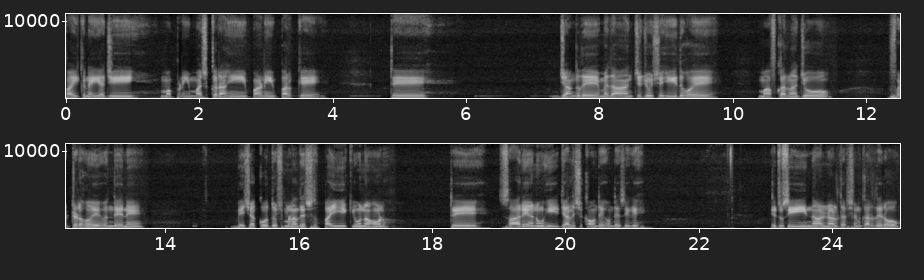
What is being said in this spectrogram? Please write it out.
ਭਾਈ ਕਨਈਆ ਜੀ ਆਪਣੀ ਮਸ਼ਕ ਰਾਹੀਂ ਪਾਣੀ ਭਰ ਕੇ ਤੇ ਜੰਗ ਦੇ ਮੈਦਾਨ 'ਚ ਜੋ ਸ਼ਹੀਦ ਹੋਏ, ਮਾਫ ਕਰਨਾ, ਜੋ ਫੱਟੜ ਹੋਏ ਹੁੰਦੇ ਨੇ, ਬੇਸ਼ੱਕ ਉਹ ਦੁਸ਼ਮਣਾਂ ਦੇ ਸਿਪਾਹੀ ਹੀ ਕਿਉਂ ਨਾ ਹੋਣ ਤੇ ਸਾਰਿਆਂ ਨੂੰ ਹੀ ਜਲ ਛਕਾਉਂਦੇ ਹੁੰਦੇ ਸੀਗੇ। ਇਹ ਤੁਸੀਂ ਨਾਲ ਨਾਲ ਦਰਸ਼ਨ ਕਰਦੇ ਰਹੋ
